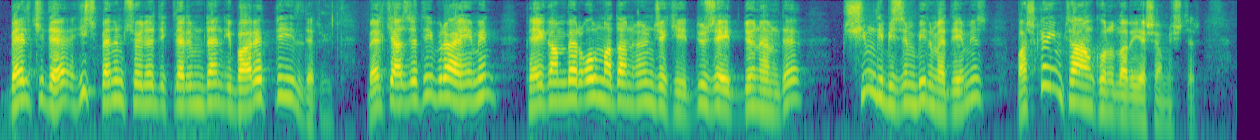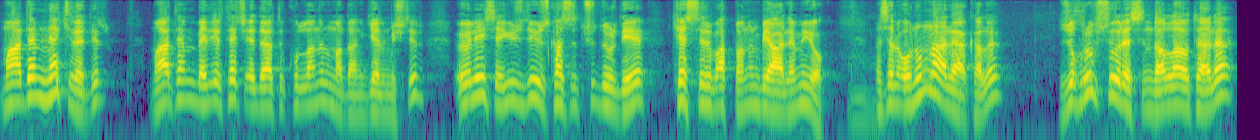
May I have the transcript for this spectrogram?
belki de hiç benim söylediklerimden ibaret değildir. Belki Hazreti İbrahim'in peygamber olmadan önceki düzey dönemde şimdi bizim bilmediğimiz başka imtihan konuları yaşamıştır. Madem nekredir, madem belirteç edatı kullanılmadan gelmiştir, öyleyse yüzde yüz kasıt şudur diye kestirip atmanın bir alemi yok. Mesela onunla alakalı Zuhruf suresinde Allahu Teala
